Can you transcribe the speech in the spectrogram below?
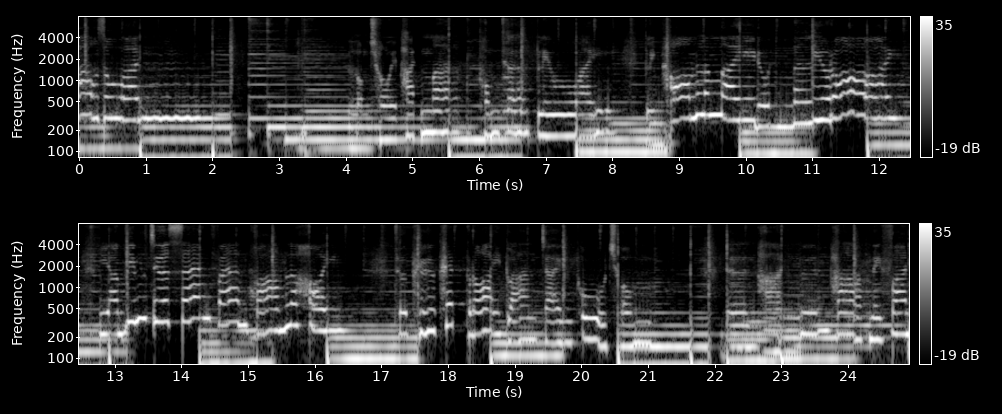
าวสวรรค์ลมโชยพัดมา ผมเธอปลิวไหวกลิ่นหอมละไมดุดมะลิร้อย ยามยิ้มเจือแสงแฟนความละหอย ธอคือเพชรร้อยกลางใจผู้ชม เดินผ่านเหมือนภาพในฝัน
